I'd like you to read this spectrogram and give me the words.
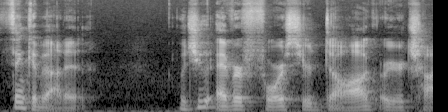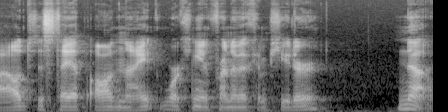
Think about it. Would you ever force your dog or your child to stay up all night working in front of a computer? No.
